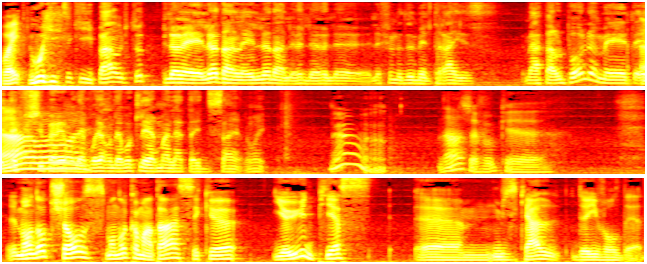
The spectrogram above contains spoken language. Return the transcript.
Oui. Oui. Tu sais, qui parle, puis tout. Puis là, elle est là dans, le, là dans le, le, le, le film de 2013. Mais elle parle pas, là, mais elle est Ah, affichée ouais, pareil. On, ouais. la voit, on la voit clairement, la tête du cerf, ouais. Ah. Non, j'avoue que. Mon autre chose, mon autre commentaire, c'est que il y a eu une pièce euh, musicale de Evil Dead.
